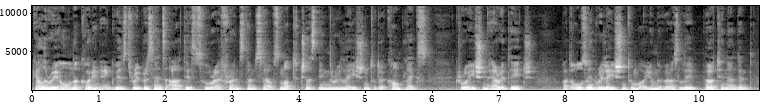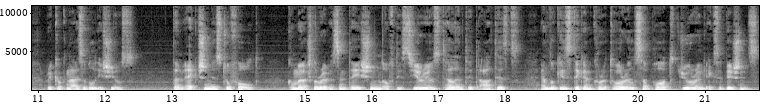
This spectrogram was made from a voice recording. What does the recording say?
Gallery owner Corinne Engvist represents artists who reference themselves not just in relation to their complex Croatian heritage, but also in relation to more universally pertinent and recognizable issues. The action is twofold commercial representation of these serious, talented artists, and logistic and curatorial support during exhibitions,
